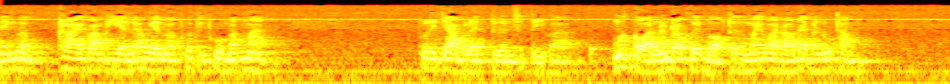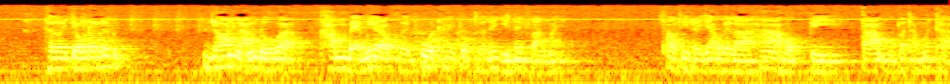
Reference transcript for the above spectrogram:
ในเมื่อ คลายความเพียรแล้วเวียนมาเพื่อเป็นผู้มากๆพระพุทธเจ้าก็เลยเตือนสติว่า เมื่อก่อนนั้นเราเคยบอกเธอไหมว่าเราได้บรรลุธรรม เธอจงระลึกย้อนหลังดูว่า คำแบบนี้เราเคยพูดให้พวกเธอได้ยินได้ฟังไหม เท่าที่ระยะเวลาห้าหกปีตามอุปธรรมถะ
